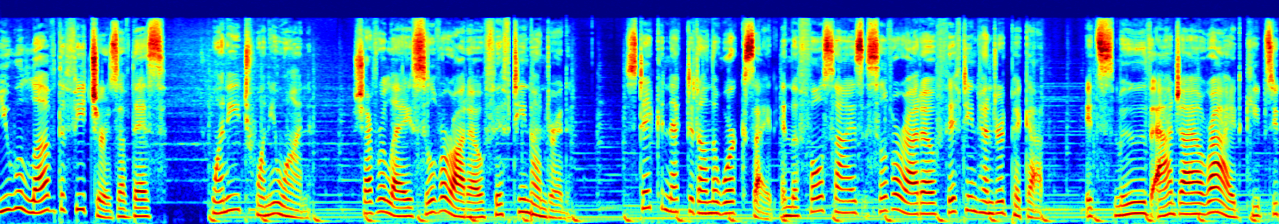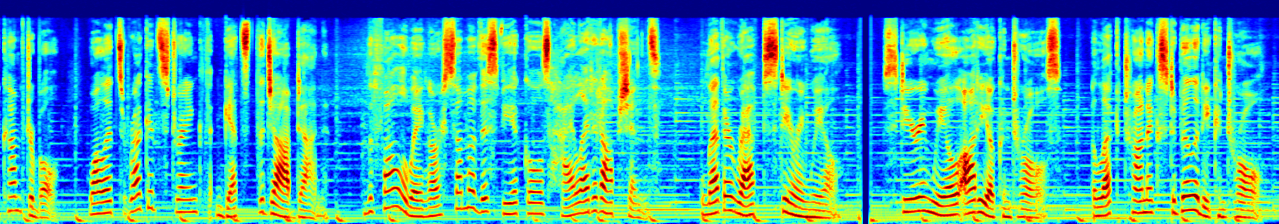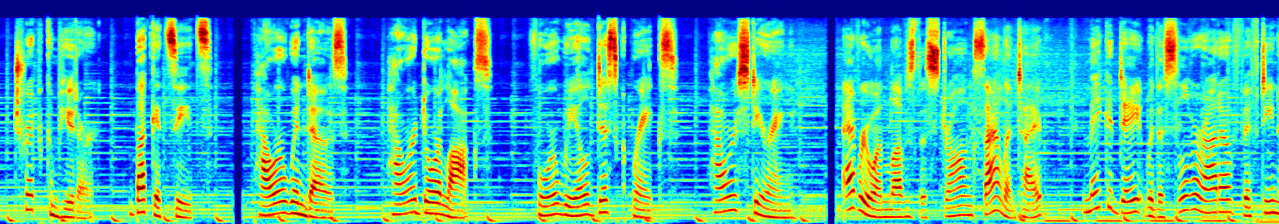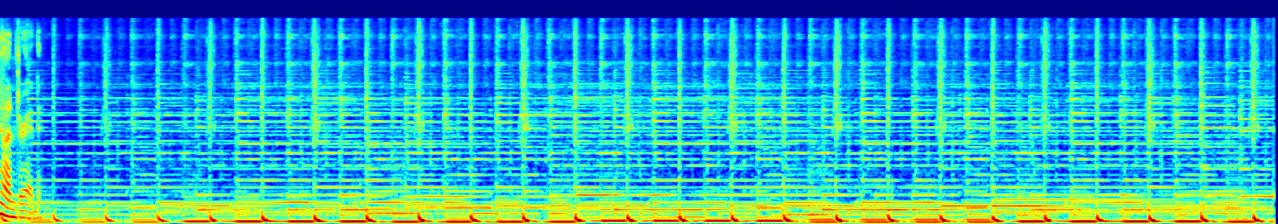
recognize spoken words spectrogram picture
You will love the features of this 2021 Chevrolet Silverado 1500. Stay connected on the worksite in the full-size Silverado 1500 pickup. Its smooth, agile ride keeps you comfortable, while its rugged strength gets the job done. The following are some of this vehicle's highlighted options. Leather-wrapped steering wheel, steering wheel audio controls, electronic stability control, trip computer, bucket seats, power windows, power door locks, four-wheel disc brakes, power steering. Everyone loves the strong silent type. Make a date with a Silverado 1500.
